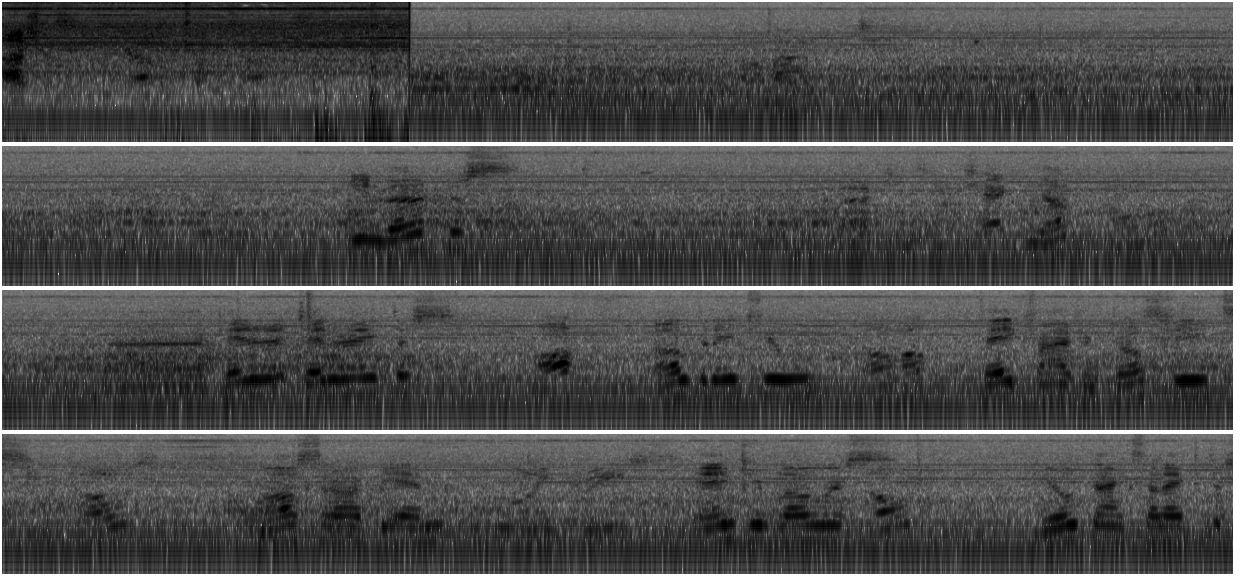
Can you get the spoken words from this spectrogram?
Ashes. Viel Werkers. Check. Yep. Uh, generators. Off. Alternate fuel. Normal. Take 5 and cross feeds. Close. Master RPM. Full increase. Engine blowers. Low. Fuel tank selectors.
